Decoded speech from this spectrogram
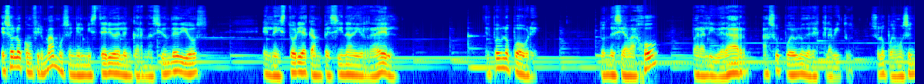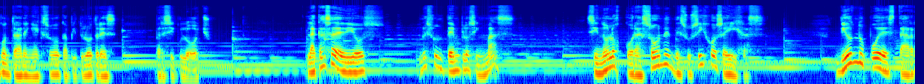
Eso lo confirmamos en el misterio de la encarnación de Dios en la historia campesina de Israel, el pueblo pobre, donde se abajó para liberar a su pueblo de la esclavitud. Eso lo podemos encontrar en Éxodo capítulo 3, versículo 8. La casa de Dios no es un templo sin más, sino los corazones de sus hijos e hijas. Dios no puede estar,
